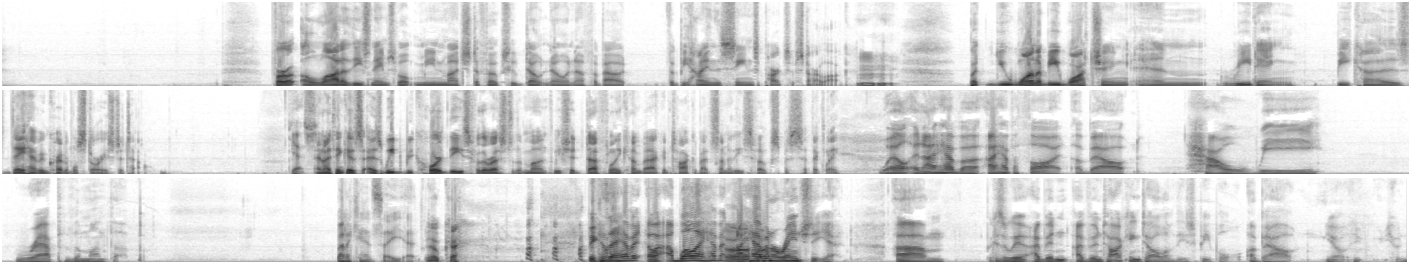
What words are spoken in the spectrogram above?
For a lot of these names won't mean much to folks who don't know enough about the behind the scenes parts of Starlog. Mm-hmm. But you want to be watching and reading because they have incredible stories to tell. Yes. And I think as as we record these for the rest of the month, we should definitely come back and talk about some of these folks specifically. Well, and I have a I have a thought about how we wrap the month up. But I can't say yet Okay. because I haven't. uh, Well, I haven't. I Uh-huh. haven't arranged it yet. Um, because we, I've been I've been talking to all of these people about you know,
